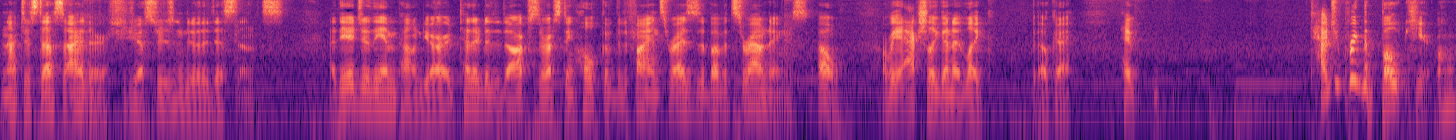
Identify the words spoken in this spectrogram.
Not just us either, she gestures into the distance. At the edge of the impound yard, tethered to the docks, the rusting hulk of the Defiance rises above its surroundings. Oh, are we actually gonna, like... Okay. Have... How'd you bring the boat here? Oh.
